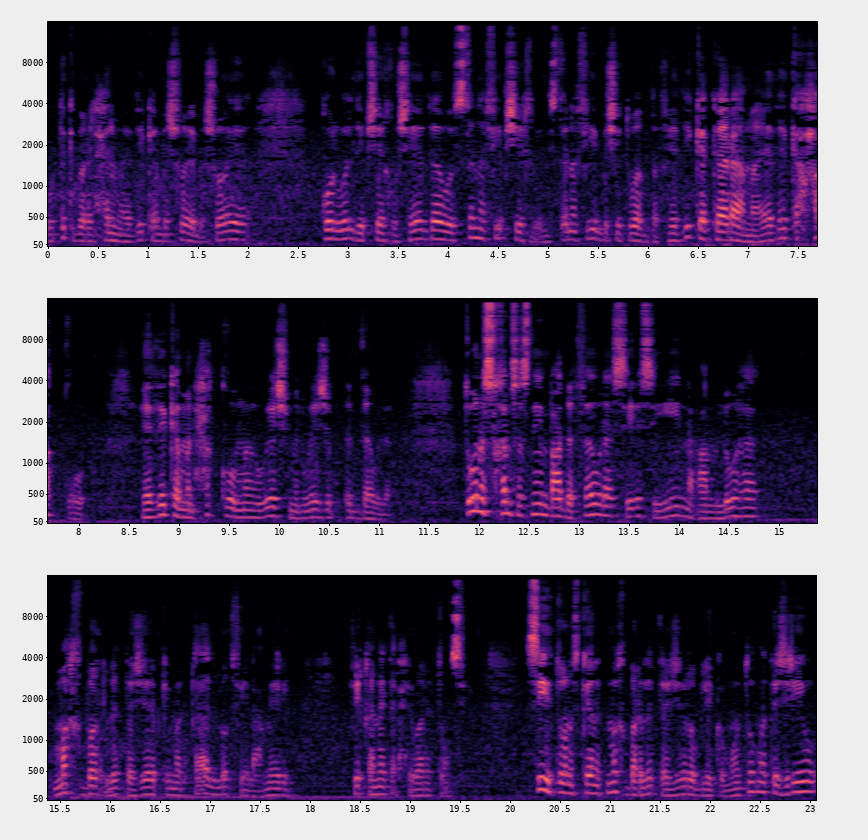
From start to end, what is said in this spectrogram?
وتكبر الحلم هذيك بشوية بشوية. قول ولدي باش ياخذ شهادة ويستنى فيه باش يخدم يستنى فيه باش يتوظف. هذيك كرامة هذاك حقه. هذاك من حقه ما هواش من واجب الدولة. تونس خمس سنين بعد الثورة السياسيين عملوها مخبر للتجارب كما قال لطفي العماري في قناة الحوار التونسي. سي تونس كانت مخبر للتجارب لكم وأنتم تجريوا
